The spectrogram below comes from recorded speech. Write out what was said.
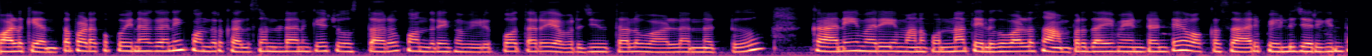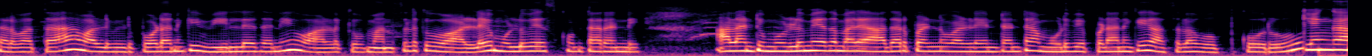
వాళ్ళకి ఎంత పడకపోయినా కానీ కొందరు కలిసి ఉండడానికే చూస్తారు. కొందరు ఇంకా విడిపోతారు. ఎవరి జీవితాలు వాళ్ళు అన్నట్టు కానీ మరి మనకున్న తెలుగు వాళ్ళ సాంప్రదాయం ఏంటంటే ఒక్కసారి పెళ్ళి జరిగిన తర్వాత వాళ్ళు విడిపోవడానికి వీల్లేదని వాళ్ళకి మనసులకి వాళ్ళే ముళ్ళు వేసుకుంటారండి. అలాంటి ముళ్ళు మీద మరి ఆధారపడిన వాళ్ళు ఏంటంటే ఆ ముడి విప్పడానికి అసలు ఒప్పుకోరు. ముఖ్యంగా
